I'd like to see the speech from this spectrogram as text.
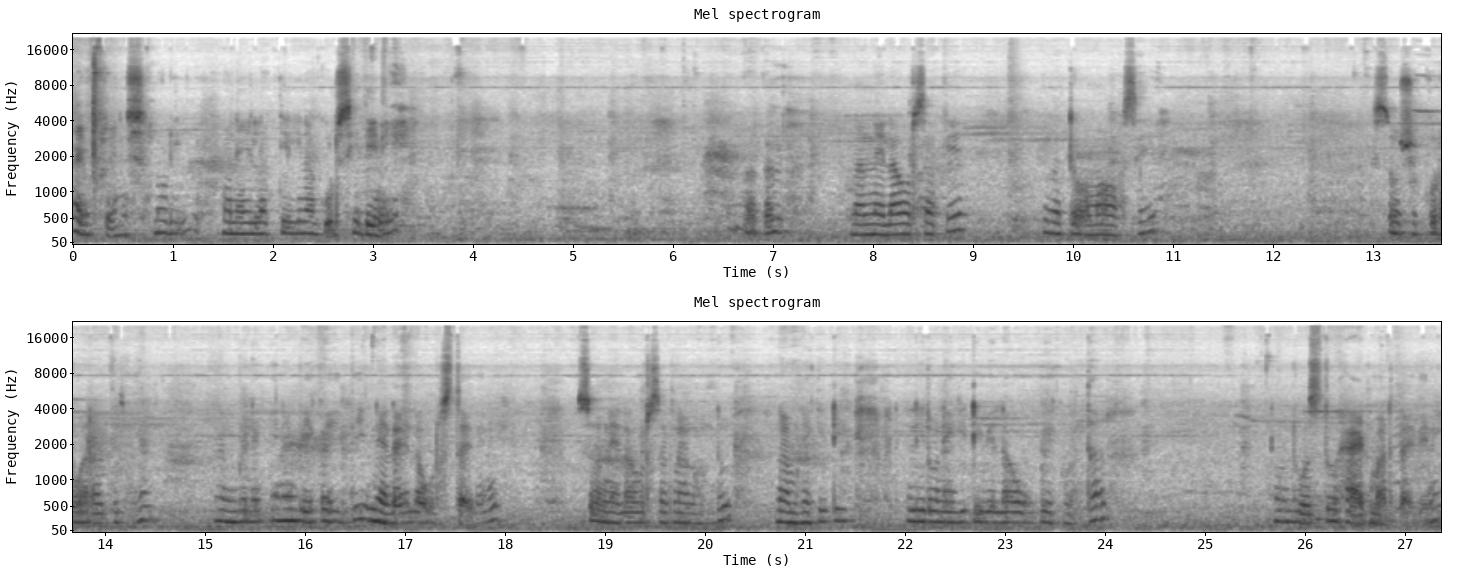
ಹಾಯ್ ಫ್ರೆಂಡ್ಸ್ ನೋಡಿ, ಮನೆಯೆಲ್ಲ ಕ್ಲೀನಾಗಿ ಗುಡಿಸಿದ್ದೀನಿ. ಇವಾಗ ನನ್ನ ನೆಲ ಒರೆಸೋಕ್ಕೆ ಇವತ್ತು ಅಮಾವಾಸ್ಯೆ. ಸೊ ಶುಕ್ರವಾರ ಆದ್ದರಿಂದ ನಾನು ಬೆಳಗ್ಗೆನೇ ಬೇಕಾಗಿದ್ದು ನೆಲ ಎಲ್ಲ ಒರೆಸ್ತಾ ಇದ್ದೀನಿ. ಸೊ ನೆಲ ಒರ್ಸೋಕೆ ನಾನೊಂದು ನಮ್ಮ ನೆಗೆಟಿವ್ ಅಲ್ಲಿರೋ ನೆಗೆಟಿವ್ ಎಲ್ಲ ಹೋಗಬೇಕು ಅಂತ ಒಂದು ವಸ್ತು ಹ್ಯಾಡ್ ಮಾಡ್ತಾಯಿದ್ದೀನಿ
